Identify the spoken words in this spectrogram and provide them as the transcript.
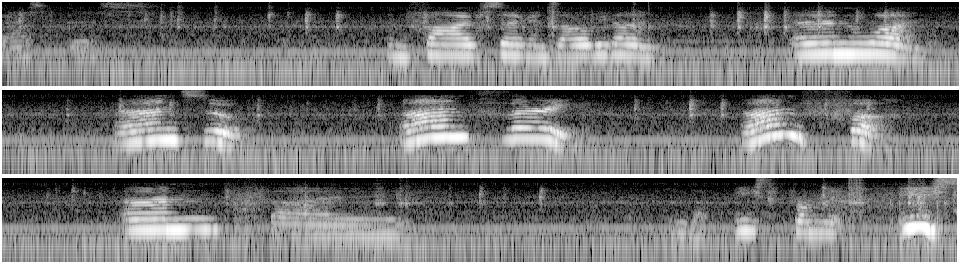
Fast this. In five seconds, I'll be done. And one. And two. And three. And four. And five. And the beast from the east.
